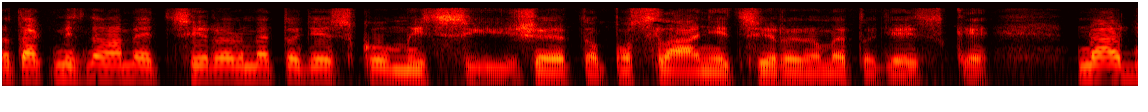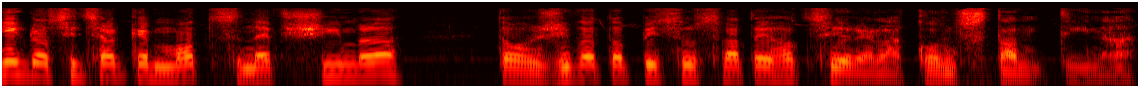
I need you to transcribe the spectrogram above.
No tak my známe cyrilometodějskou misi, že je to poslání cyrilometodějské. No a nikdo si celkem moc nevšiml, toho životopisu svatého Cyrila Konstantína,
